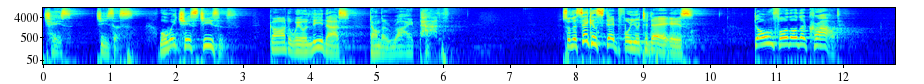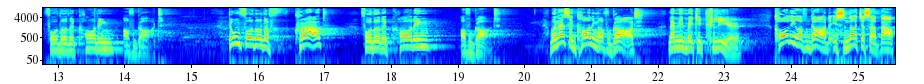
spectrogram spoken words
Chase Jesus. When we chase Jesus, God will lead us down the right path. So, the second step for you today is don't follow the crowd, follow the calling of God. Don't follow the crowd, follow the calling of God. When I say calling of God, let me make it clear. Calling of God is not just about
